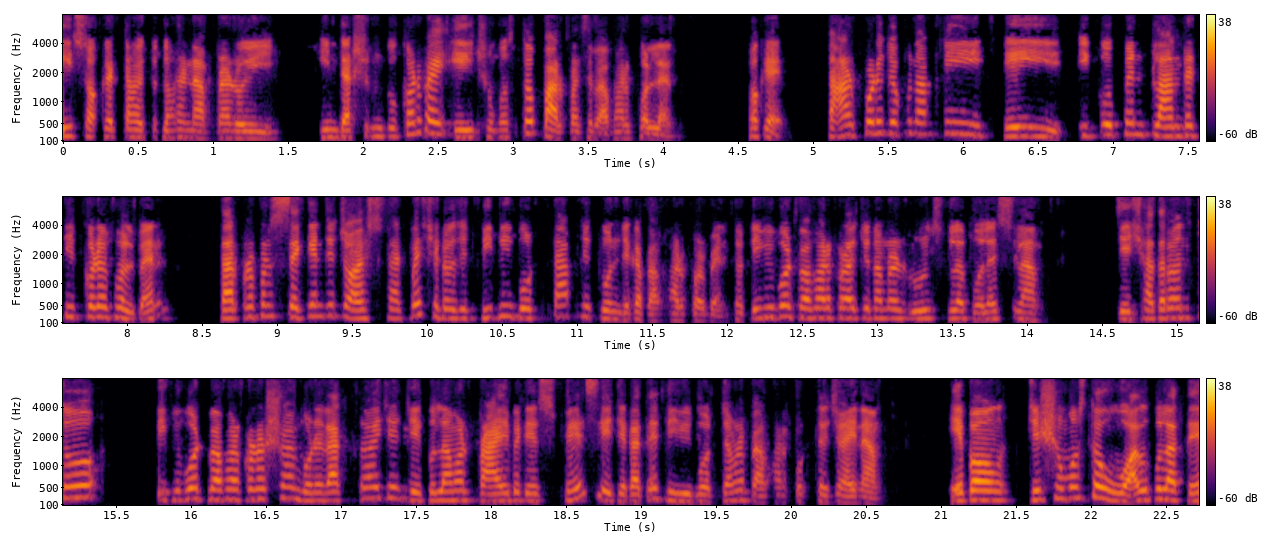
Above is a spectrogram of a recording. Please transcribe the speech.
এই সকেটটা হয়তো ধরেন আপনার ওই ইন্ডাকশন কুকার বা এই সমস্ত পারপাসে ব্যবহার করলেন। ওকে তারপরে যখন আপনি এই ইকুইপমেন্ট প্ল্যানটা ঠিক করে ফেলবেন, তারপর আপনার সেকেন্ড যে চয়েস থাকবে, সেটা হচ্ছে ডিবি বোর্ডটা আপনি কোন জায়গায় ব্যবহার করবেন? তো ডিবি বোর্ড ব্যবহার করার জন্য আমরা রুলসগুলো বলেছিলাম যে সাধারণত ডিবি বোর্ড ব্যবহার করার সময় মনে রাখতে হয় যেগুলো আমার প্রাইভেট স্পেস এই জায়গাতে ডিবি বোর্ডটা আমরা ব্যবহার করতে চাই না। এবং যে সমস্ত ওয়াল গুলাতে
